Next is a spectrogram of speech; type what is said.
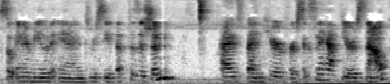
So interviewed and received that position. I've been here for six and a half years now.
